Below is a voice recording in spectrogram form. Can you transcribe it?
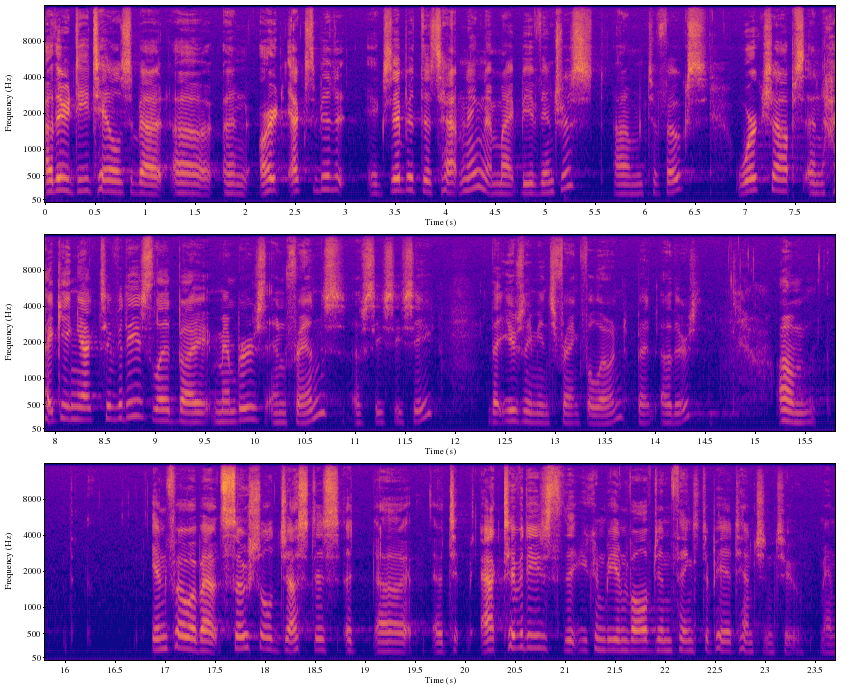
Other details about uh, an art exhibit, exhibit that's happening that might be of interest um, to folks workshops and hiking activities led by members and friends of CCC. That usually means Frank Vallone, but others. Um, info about social justice uh, uh activities that you can be involved in, things to pay attention to, and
